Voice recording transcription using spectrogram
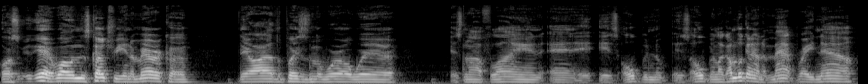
or yeah, well in this country in America, there are other places in the world where it's not flying and it, it's open it's open. Like I'm looking at a map right now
